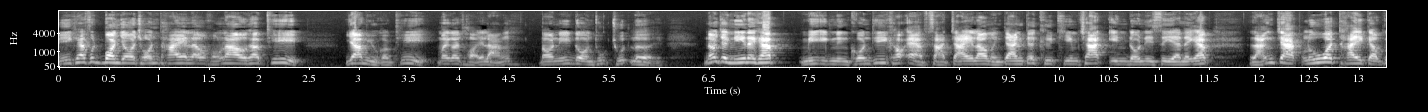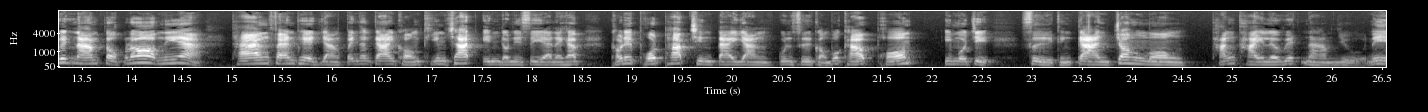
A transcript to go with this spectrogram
มีแค่ฟุตบอลเยาวชนไทยเราของเราครับที่ย่ำอยู่กับที่ไม่ก็ถอยหลัง ตอนนี้โดนทุกชุดเลย นอกจากนี้นะครับมีอีกหนึ่งคนที่เขาแอบสะใจเราเหมือนกันก็คือทีมชาติอินโดนีเซียนะครับ หลังจากรู้ว่าไทยกับเวียดนามตกรอบเนี่ย ทางแฟนเพจอย่างเป็นทางการของทีมชาติอินโดนีเซียนะครับ เขาได้โพสต์ภาพชินแตยังกุนซือของพวกเขาพร้อมอิโมจิสื่อถึงการจ้องมองทั้งไทยและเวียดนามอยู่นี่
